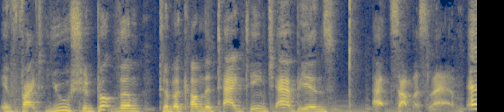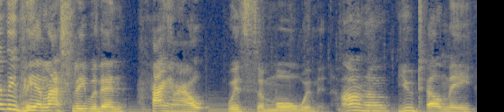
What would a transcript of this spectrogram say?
In fact, you should book them to become the tag team champions at SummerSlam. MVP and Lashley were then hanging out with some more women. I don't know, you tell me.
